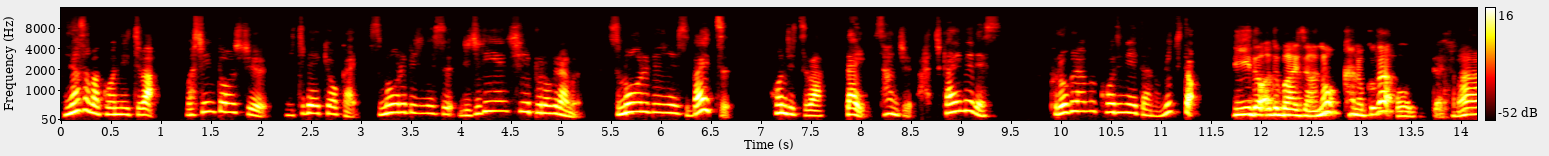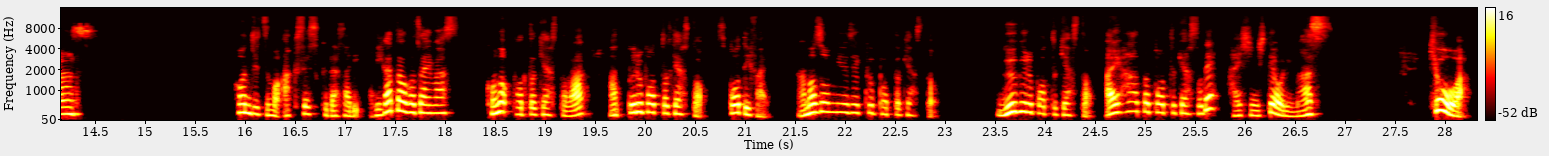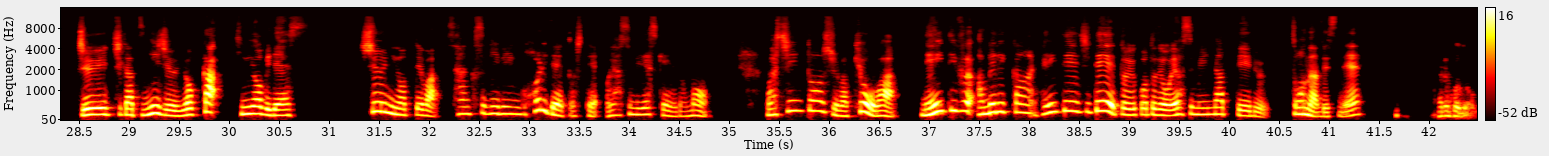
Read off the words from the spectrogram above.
皆様、こんにちは。ワシントン州日米協会スモールビジネスリジリエンシープログラム、スモールビジネスバイツ。本日は第38回目です。プログラムコーディネーターのミキと、リードアドバイザーのカノクがお送りいたします。本日もアクセスくださりありがとうございます。このポッドキャストは Apple Podcast、Spotify、Amazon Music Podcast、Google Podcast、iHeart Podcast で配信しております。今日は11月24日金曜日です。州によってはサンクスギビングホリデーとしてお休みですけれども、ワシントン州は今日はネイティブアメリカンヘリテージデーということでお休みになっているそうなんですね。なるほど。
